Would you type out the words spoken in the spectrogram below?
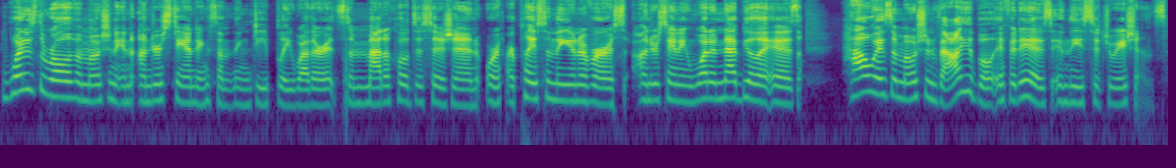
What is the role of emotion in understanding something deeply, whether it's a medical decision or our place in the universe, understanding what a nebula is? How is emotion valuable if it is in these situations?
